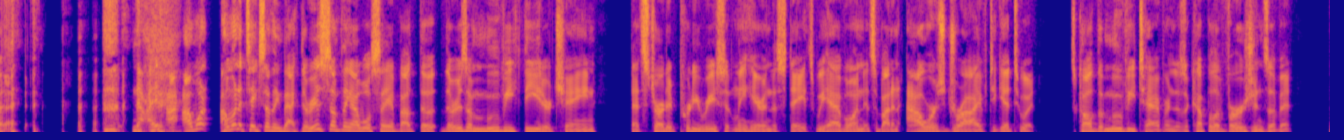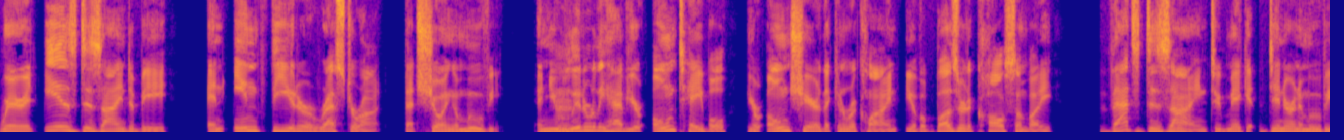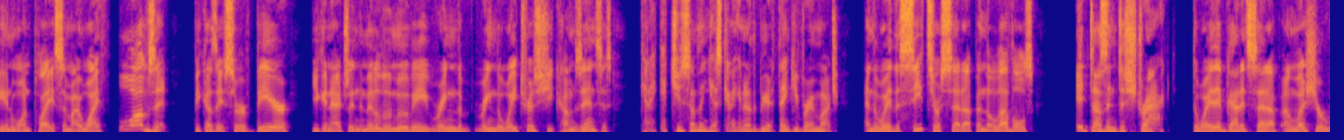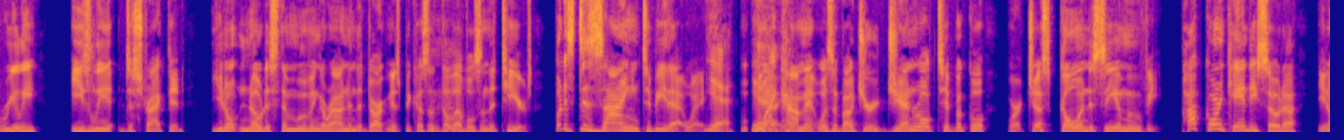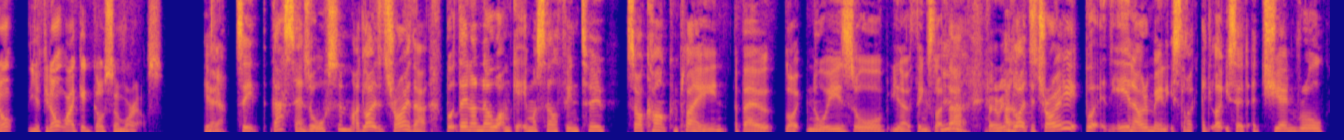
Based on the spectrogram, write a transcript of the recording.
now I, I, I want I want to take something back. There is something I will say about the there is a movie theater chain that started pretty recently here in the states. We have one. It's about an hour's drive to get to it. It's called the Movie Tavern. There's a couple of versions of it where it is designed to be an in theater restaurant that's showing a movie. And you hmm. literally have your own table, your own chair that can recline. You have a buzzer to call somebody. That's designed to make it dinner and a movie in one place. And my wife loves it because they serve beer. You can actually in the middle of the movie ring the ring the waitress. She comes in, says, "Can I get you something? Yes. Can I get another beer? Thank you very much." And the way the seats are set up and the levels, it doesn't distract. The way they've got it set up, unless you're really easily distracted, you don't notice them moving around in the darkness because of the mm-hmm. levels and the tiers. But it's designed to be that way. Yeah, My yeah, yeah. comment was about your general typical, we're just going to see a movie. Popcorn, candy, soda. You don't if you don't like it, go somewhere else. Yeah. See, that sounds awesome. I'd like to try that, but then I know what I'm getting myself into, so I can't complain about like noise or you know things like Yeah, that. fair I'd enough. like to try it, but you know what I mean. It's like like you said, a general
